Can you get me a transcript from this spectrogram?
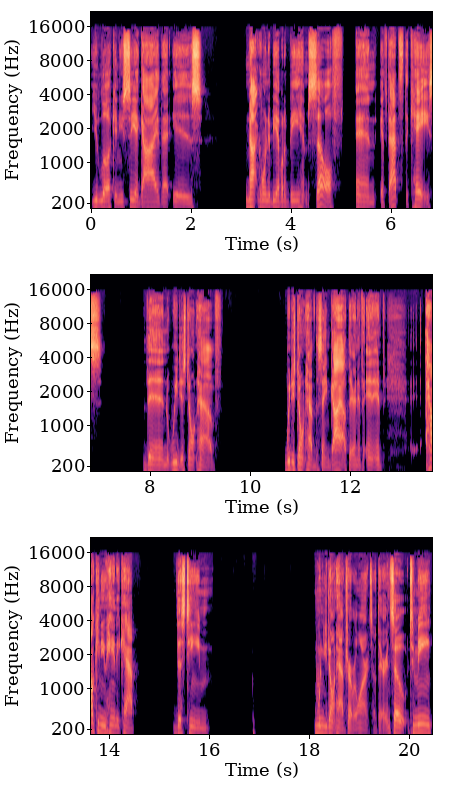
you look and you see a guy that is not going to be able to be himself and if that's the case then we just don't have we just don't have the same guy out there and if and if how can you handicap this team when you don't have Trevor Lawrence out there? And so to me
